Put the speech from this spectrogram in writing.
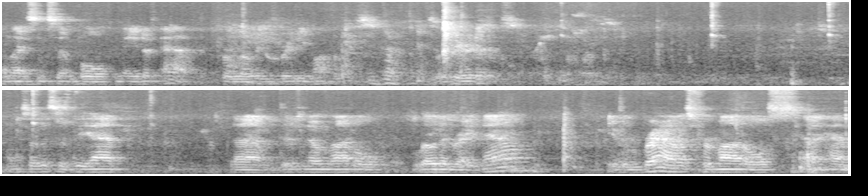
a nice and simple native app for loading 3D models. so here it is. And so this is the app um, there's no model loaded right now. You can browse for models. I have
